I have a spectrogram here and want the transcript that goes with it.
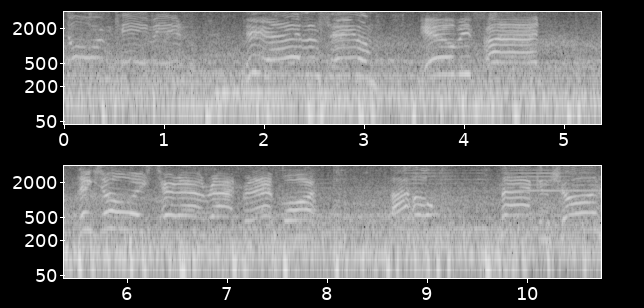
storm came in. He hasn't seen him. He'll be fine. Things always turn out right for that boy. I hope Mac and Sean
